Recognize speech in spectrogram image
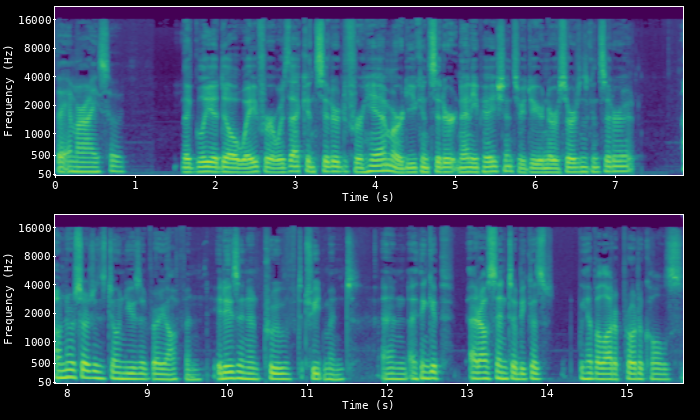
the MRI. So, the gliadel wafer was that considered for him, or do you consider it in any patients, or do your neurosurgeons consider it? Our neurosurgeons don't use it very often. It is an improved treatment. And I think if at our center, because we have a lot of protocols,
